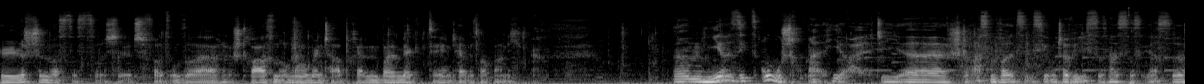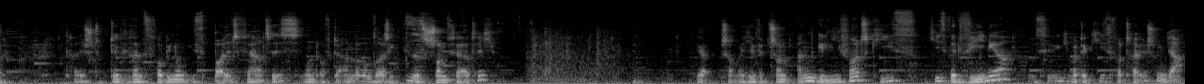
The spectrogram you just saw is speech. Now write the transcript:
löschen, was das Zeug hält, falls unsere Straßen und Monumente abbrennen, weil mehr gibt es ja in Thermes noch gar nicht. Ähm, hier sieht's. Oh, schaut mal hier. Die äh, Straßenwalze ist hier unterwegs. Das heißt, das erste Teilstück der Grenzverbindung ist bald fertig. Und auf der anderen Seite ist es schon fertig. Ja, schaut mal, hier wird schon angeliefert. Kies, Kies wird weniger. Ist hier irgendjemand der Kies verteilt schon? Ja.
